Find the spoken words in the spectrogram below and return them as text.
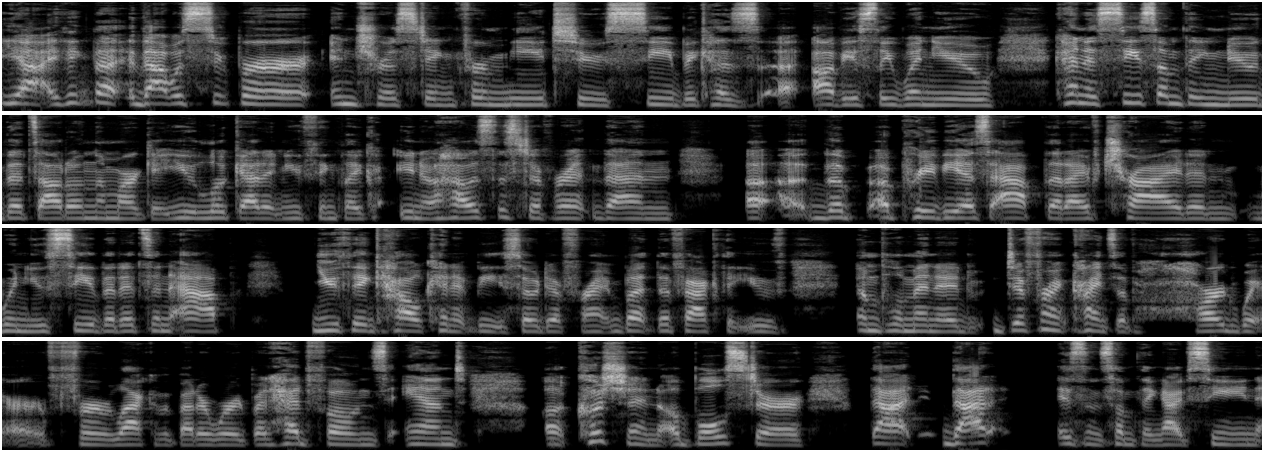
Yeah, I think that that was super interesting for me to see because uh, obviously when you kind of see something new that's out on the market, you look at it and you think like, you know, how is this different than uh, uh, the a previous app that I've tried and when you see that it's an app, you think how can it be so different? But the fact that you've implemented different kinds of hardware for lack of a better word, but headphones and a cushion, a bolster, that that isn't something I've seen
